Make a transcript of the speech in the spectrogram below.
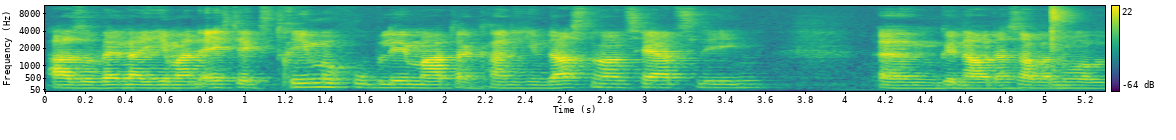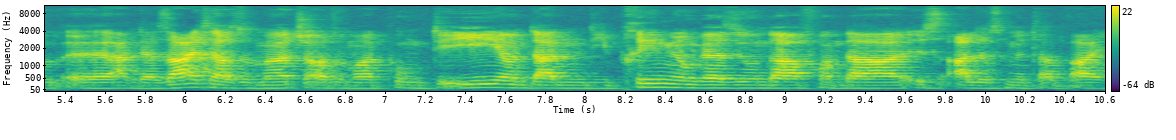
Also wenn da jemand echt extreme Probleme hat, dann kann ich ihm das nur ans Herz legen. Ähm, genau, das aber nur äh, an der Seite, also merchautomat.de und dann die Premium-Version davon, da ist alles mit dabei.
